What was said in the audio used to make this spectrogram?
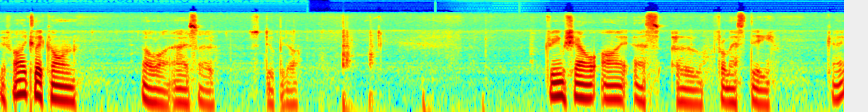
If I click on, oh right, ISO, stupid. Dreamshell ISO from SD. Okay.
